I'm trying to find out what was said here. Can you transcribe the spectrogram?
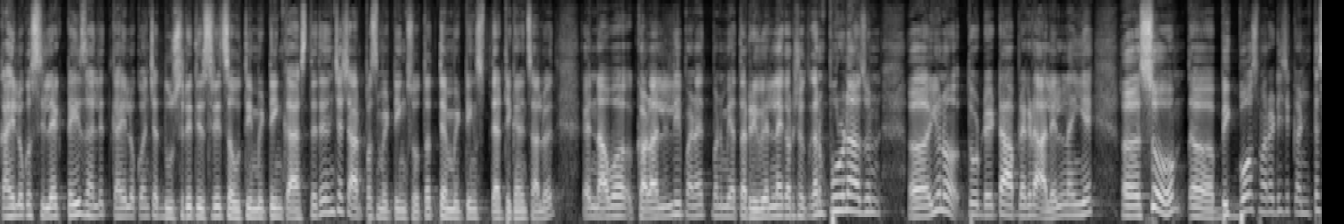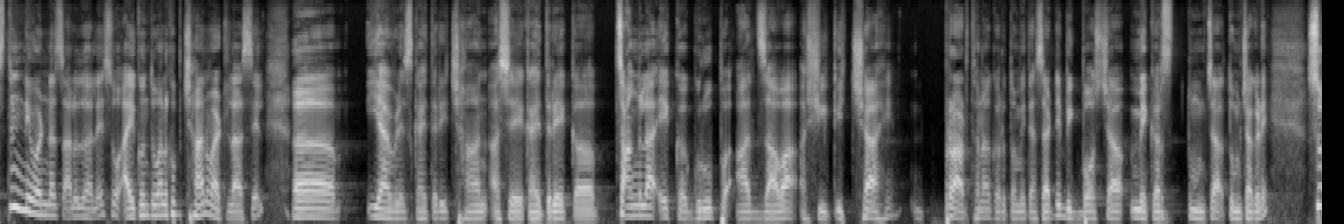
काही लोक सिलेक्टही झालेत काही लोकांच्या दुसरी तिसरी चौथी मिटिंग काय असते त्यांच्या चार पाच मिटिंग्स होतात. त्या मिटिंग्स त्या ठिकाणी चालू आहेत. काही नावं कळालेली पण आहेत पण मी आता रिव्हेल नाही करू शकतो. कारण पूर्ण अजून यु नो तो डेटा आपल्याकडे आलेला नाही आहे सो बिग बॉस मराठीचे कंटेस्टंट निवडणं चालू झालं आहे सो ऐकून तुम्हाला खूप छान वाटलं असेल. यावेळेस काहीतरी छान असे काहीतरी एक चांगला एक ग्रुप आज जावा अशी इच्छा आहे. प्रार्थना करतो मी त्यासाठी बिग बॉसच्या मेकर्स तुमच्या तुमच्याकडे. सो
